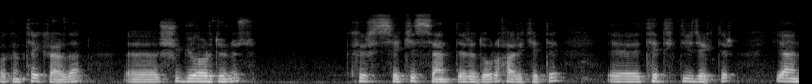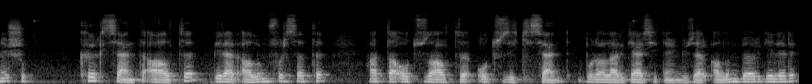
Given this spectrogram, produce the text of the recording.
bakın tekrardan e, şu gördüğünüz 48 centlere doğru hareketi e, tetikleyecektir. Yani şu 40 cent altı birer alım fırsatı. Hatta 36-32 cent buralar gerçekten güzel alım bölgeleri.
